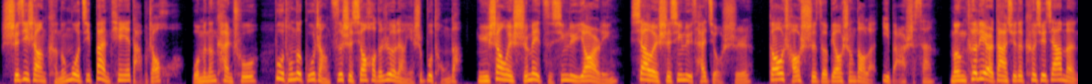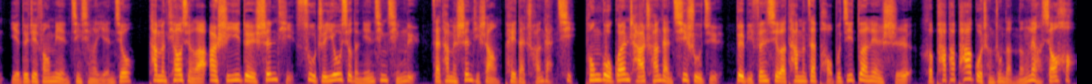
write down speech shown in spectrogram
实际上可能墨迹半天也打不着火。我们能看出，不同的鼓掌姿势消耗的热量也是不同的。女上位时妹子心率幺二零，下位时心率才九十，高潮时则飙升到了一百二十三。蒙特利尔大学的科学家们也对这方面进行了研究。他们挑选了二十一对身体素质优秀的年轻情侣，在他们身体上佩戴传感器，通过观察传感器数据，对比分析了他们在跑步机锻炼时和啪啪啪过程中的能量消耗。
